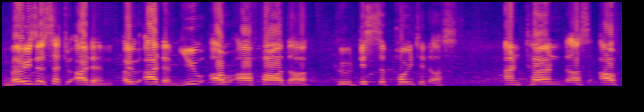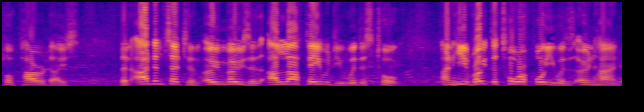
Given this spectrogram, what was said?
Moses said to Adam, O Adam, you are our father who disappointed us and turned us out of paradise. Then Adam said to him, O Moses, Allah favored you with this talk and he wrote the Torah for you with his own hand.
